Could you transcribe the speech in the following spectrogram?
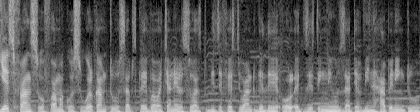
Yes, fans of Amacos, welcome to subscribe our channel so as to be the first one to get the all existing news that have been happening to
